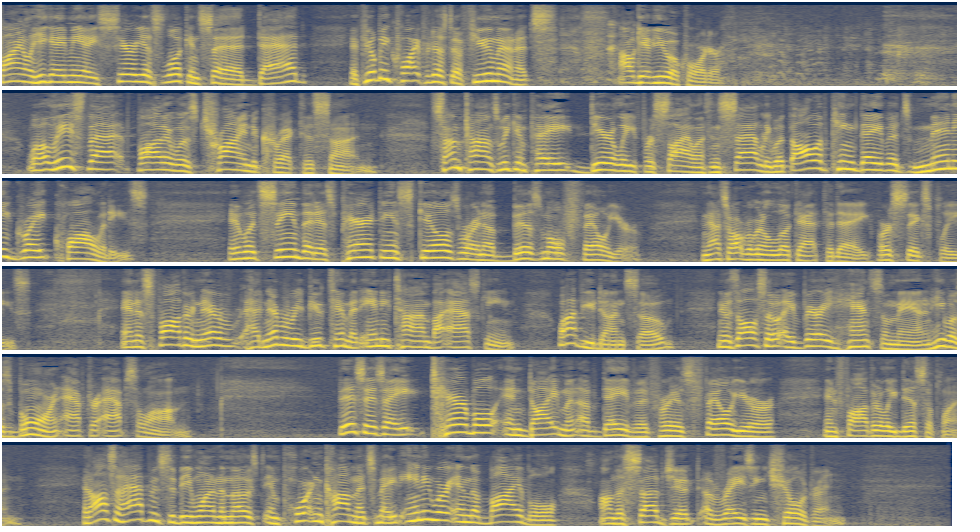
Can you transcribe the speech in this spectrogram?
Finally, he gave me a serious look and said, Dad, if you'll be quiet for just a few minutes, I'll give you a quarter. Well, at least that father was trying to correct his son. Sometimes we can pay dearly for silence, and sadly, with all of King David's many great qualities, it would seem that his parenting skills were an abysmal failure. And that's what we're going to look at today. Verse 6, please. And his father never, had never rebuked him at any time by asking, Why have you done so? And he was also a very handsome man, and he was born after Absalom. This is a terrible indictment of David for his failure in fatherly discipline. It also happens to be one of the most important comments made anywhere in the Bible on the subject of raising children.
